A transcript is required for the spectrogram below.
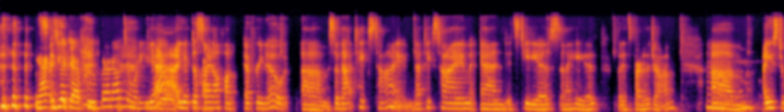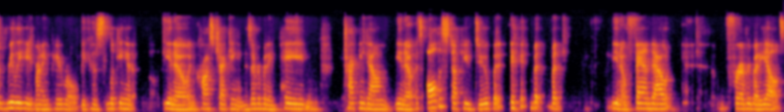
yeah, because you have to approve their notes, or what do you? Yeah, do? you have to okay. sign off on every note. Um, so that takes time. That takes time, and it's tedious, and I hate it, but it's part of the job. Mm. Um, I used to really hate running payroll because looking at, you know, and cross checking, and is everybody paid, and tracking down, you know, it's all the stuff you do, but but but you know, fanned out for everybody else.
